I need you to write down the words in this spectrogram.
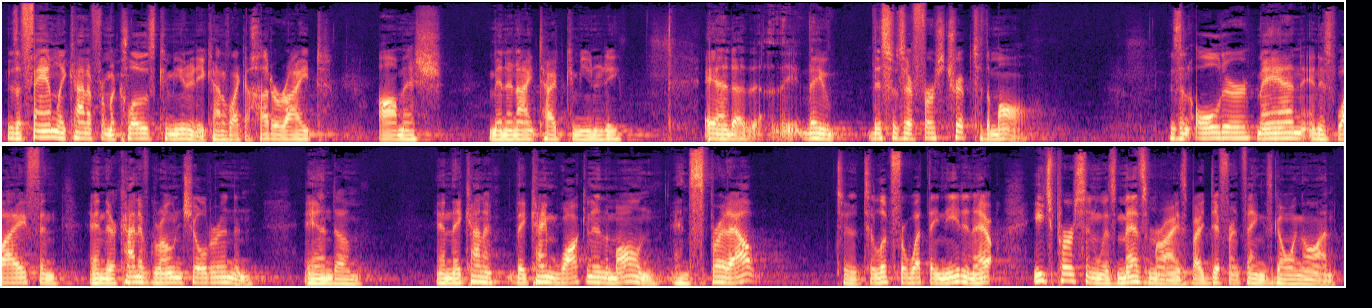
it was a family kind of from a closed community, kind of like a Hutterite, Amish, Mennonite type community. And uh, they, they, this was their first trip to the mall. It was an older man and his wife and, and their kind of grown children. And, and, um, and they kind of they came walking in the mall and, and spread out to, to look for what they needed. And each person was mesmerized by different things going on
